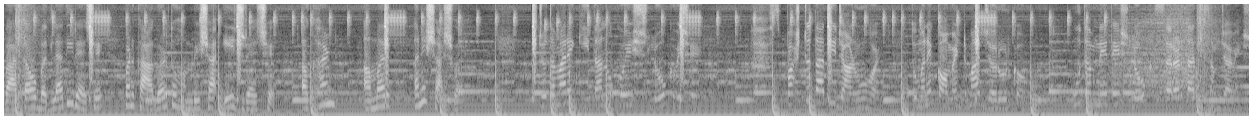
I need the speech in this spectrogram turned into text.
વાર્તાઓ બદલાતી રહે છે, પણ કાગળ તો હંમેશા એ જ રહે છે, અખંડ, અમર અને શાશ્વત. જો તમારે ગીતાનો કોઈ શ્લોક વિશે સ્પષ્ટતાથી જાણવું હોય, તો મને કોમેન્ટમાં જરૂર કહો. હું તમને તે શ્લોક સરળતાથી સમજાવીશ.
